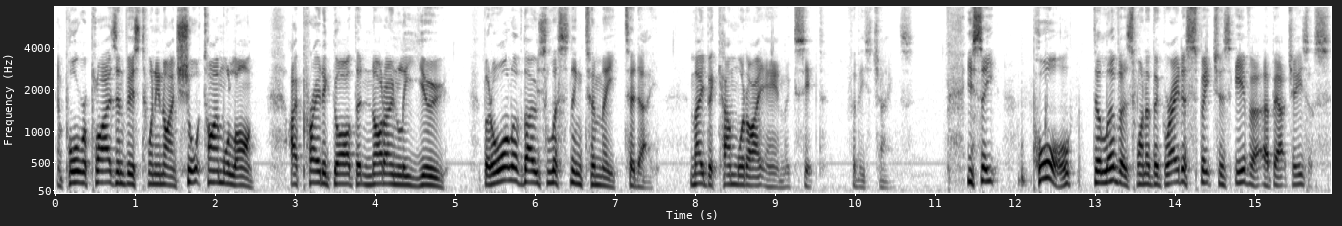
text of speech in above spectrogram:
And Paul replies in verse 29 Short time or long, I pray to God that not only you, but all of those listening to me today may become what I am, except for these chains. You see, Paul delivers one of the greatest speeches ever about Jesus.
